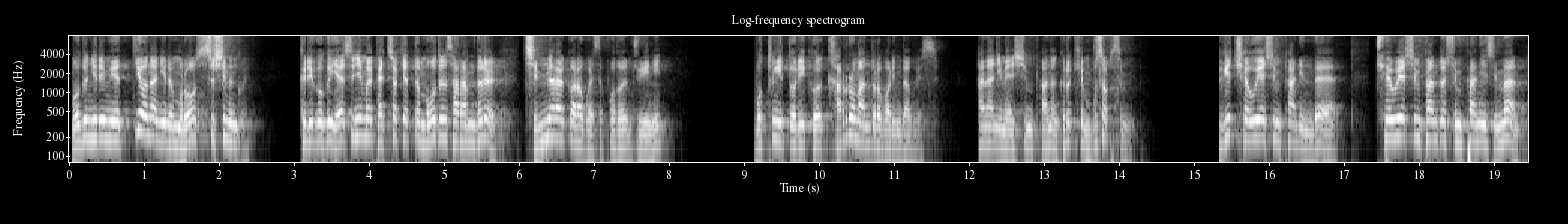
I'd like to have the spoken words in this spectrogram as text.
모든 이름 위에 뛰어난 이름으로 쓰시는 거예요. 그리고 그 예수님을 배척했던 모든 사람들을 진멸할 거라고 했어요. 포도 주인이. 모퉁이 돌이 그걸 가루로 만들어 버린다고 했어요. 하나님의 심판은 그렇게 무섭습니다. 그게 최후의 심판인데 최후의 심판도 심판이지만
